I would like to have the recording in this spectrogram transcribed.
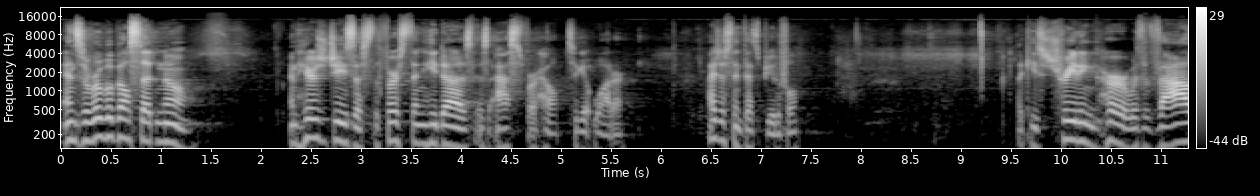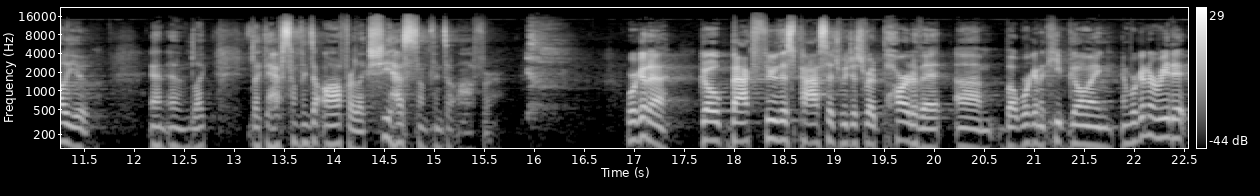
and Zerubbabel said no. And here's Jesus. The first thing he does is ask for help to get water. I just think that's beautiful. Like he's treating her with value and, and like, like they have something to offer, like she has something to offer. We're going to go back through this passage. We just read part of it, um, but we're going to keep going and we're going to read it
